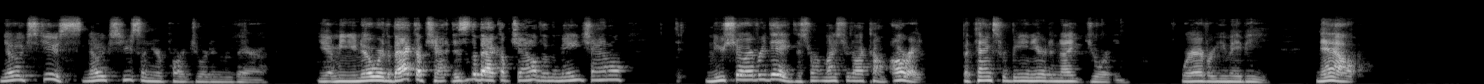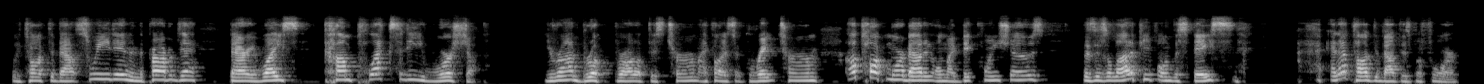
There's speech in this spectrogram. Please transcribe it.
No excuse. No excuse on your part, Jordan Rivera. Yeah, I mean, you know where the backup channel. This is the backup channel, then the main channel. New show every day, disruptmeister.com. All right. But thanks for being here tonight, Jordan, wherever you may be. Now, we talked about Sweden and the property. Bari Weiss, complexity worship. Yaron Brook brought up this term. I thought it's a great term. I'll talk more about it on my Bitcoin shows because there's a lot of people in the space, and I've talked about this before.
